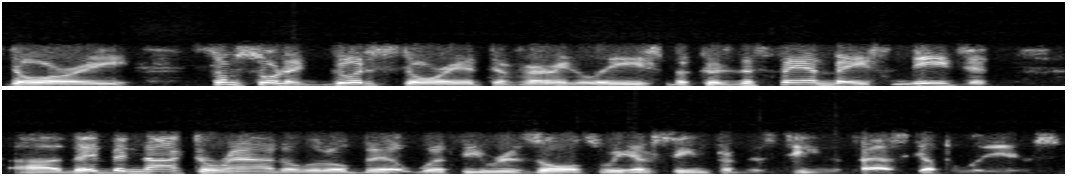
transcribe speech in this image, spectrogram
story, some sort of good story at the very least, because this fan base needs it uh, they've been knocked around a little bit with the results we have seen from this team the past couple of years.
